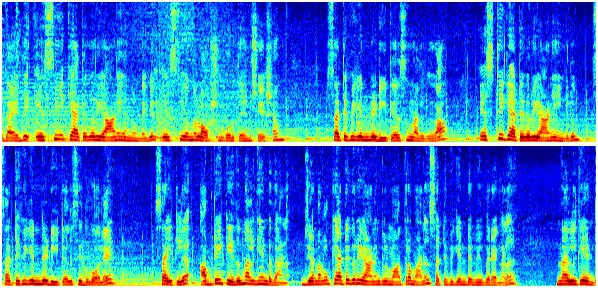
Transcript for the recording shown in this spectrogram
അതായത് എസ് സി കാറ്റഗറി ആണ് എന്നുണ്ടെങ്കിൽ എസ് സി എന്നുള്ള ഓപ്ഷൻ കൊടുത്തതിന് ശേഷം സർട്ടിഫിക്കറ്റിന്റെ ഡീറ്റെയിൽസ് നൽകുക. എസ് ടി കാറ്റഗറി ആണെങ്കിലും സർട്ടിഫിക്കറ്റിന്റെ ഡീറ്റെയിൽസ് ഇതുപോലെ സൈറ്റിൽ അപ്ഡേറ്റ് ചെയ്ത് നൽകേണ്ടതാണ്. ജനറൽ കാറ്റഗറി ആണെങ്കിൽ മാത്രമാണ് സർട്ടിഫിക്കറ്റിന്റെ വിവരങ്ങൾ നൽകേണ്ട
